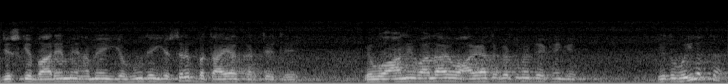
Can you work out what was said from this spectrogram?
جس کے بارے میں ہمیں یہود یسرف بتایا کرتے تھے کہ وہ آنے والا ہے، وہ آیا تو پھر تمہیں دیکھیں گے. یہ تو وہی لگتا ہے۔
